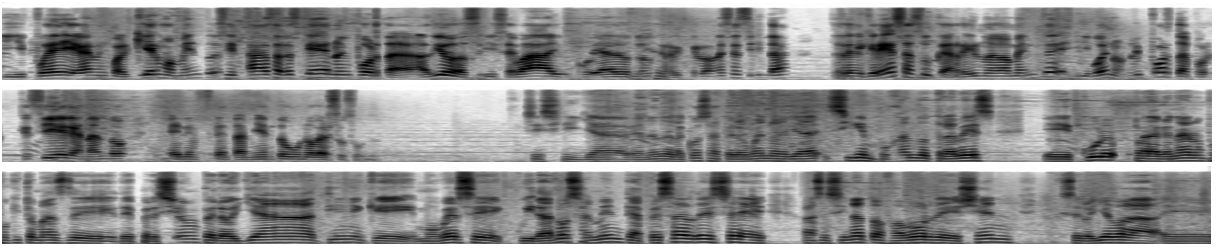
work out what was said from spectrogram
y puede llegar en cualquier momento y decir, ah, ¿sabes qué? No importa, adiós. Y se va y puede al otro carril que lo necesita regresa a su carril nuevamente y bueno, no importa porque sigue ganando el enfrentamiento uno versus uno. Sí, sí, ya ganando la cosa, pero bueno, ya sigue empujando otra vez eh, Kuro para ganar un poquito más de, presión, pero ya tiene que moverse cuidadosamente a pesar de ese asesinato a favor de Shen, que se lo lleva eh,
